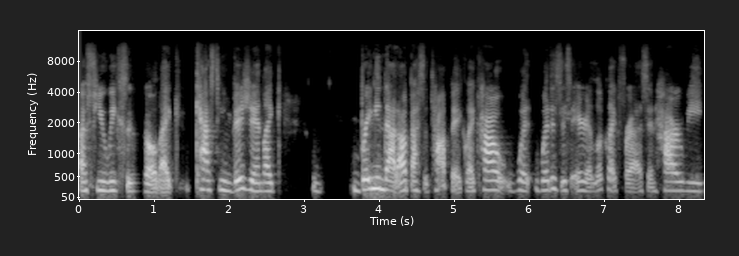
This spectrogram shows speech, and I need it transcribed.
a few weeks ago like casting vision like bringing that up as a topic like how what what does this area look like for us? And how are we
